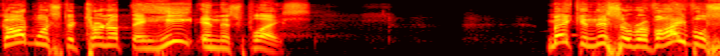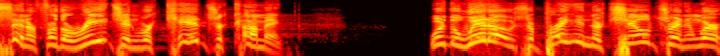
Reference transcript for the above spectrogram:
God wants to turn up the heat in this place, making this a revival center for the region where kids are coming, where the widows are bringing their children, and where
